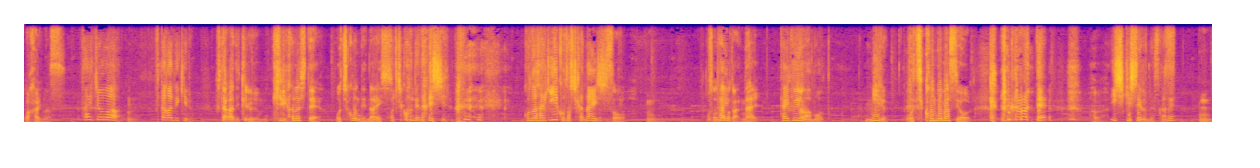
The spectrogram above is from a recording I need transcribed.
わかります。体調はうん。蓋ができる。蓋ができる。切り離して落ち込んでないし。落ち込んでないし。この先いいことしかないし。そう、うん、そんなことはない。タイプ4はもう見る。落ち込んでますよ、グーって 意識してるんですかねうん。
